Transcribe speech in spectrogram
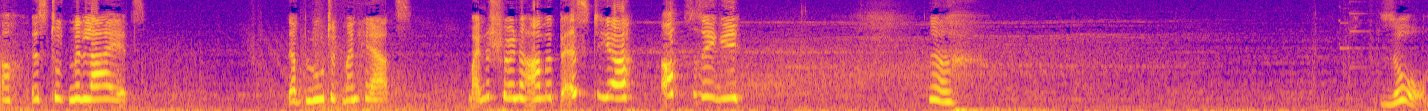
Ach, es tut mir leid. Da blutet mein Herz. Meine schöne arme Bestie. Oh, Sigi. Ja. So.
